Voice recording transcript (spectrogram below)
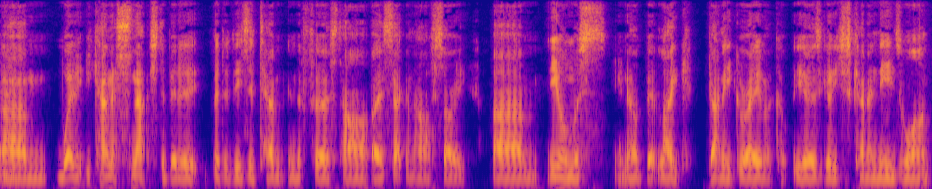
Um, when he kind of snatched a bit of bit of his attempt in the first half, uh, second half, sorry. Um, he almost, you know, a bit like Danny Graham a couple of years ago. He just kind of needs one,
